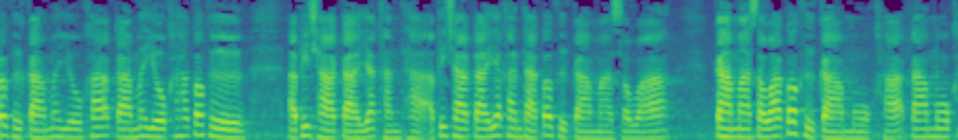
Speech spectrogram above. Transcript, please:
ก็คือกามโยคะกามโยคะก็คืออภิชากายคันธะอภิชากายคันธะก็คือกามาสวะ กามาสวะก็คือกาโมคะกาโมค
